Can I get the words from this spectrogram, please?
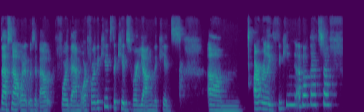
that's not what it was about for them or for the kids. The kids were young. The kids um, aren't really thinking about that stuff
